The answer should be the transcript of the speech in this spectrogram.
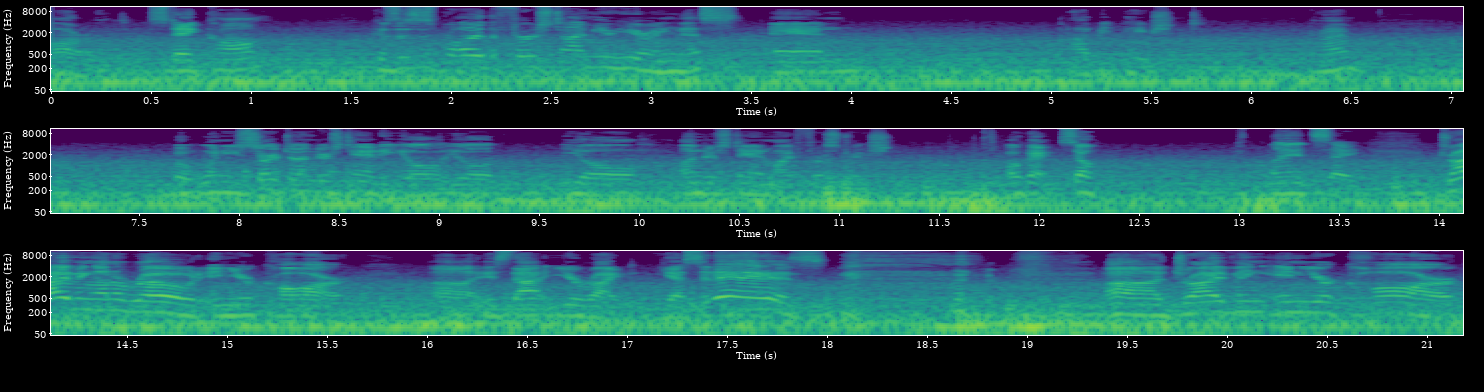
All right. Stay calm, because this is probably the first time you're hearing this, and I'll be patient. Okay. But when you start to understand it, you'll you'll you'll understand my frustration. Okay. So let's say driving on a road in your car uh, is that your right. Yes it is. Uh, driving in your car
